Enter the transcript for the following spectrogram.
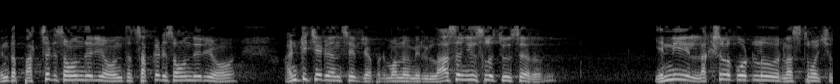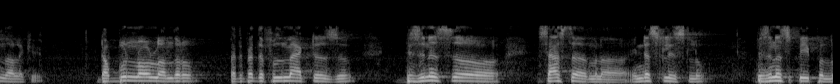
ఇంత పచ్చటి సౌందర్యం ఇంత చక్కటి సౌందర్యం అంటిచేయడం ఎంతసేపు చెప్పండి. మనం మీరు లాస్ ఏంజల్స్లో చూశారు. ఎన్ని లక్షల కోట్లు నష్టం వచ్చింది వాళ్ళకి. డబ్బున్న వాళ్ళు అందరూ పెద్ద పెద్ద ఫిల్మ్ యాక్టర్స్ బిజినెస్ శాస్త్ర మన ఇండస్ట్రియలిస్టులు బిజినెస్ పీపుల్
